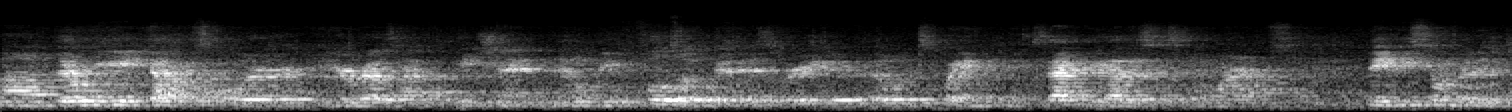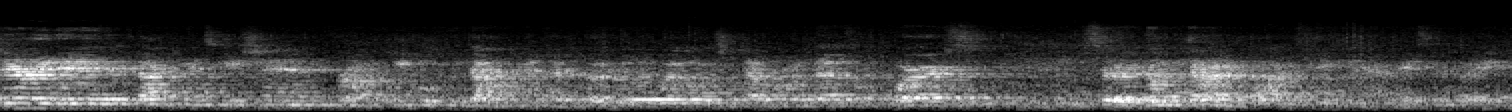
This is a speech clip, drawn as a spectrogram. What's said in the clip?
um, there will be a doc store in your Rails application, and it'll be full of goodness for you. It'll explain exactly how the system works. Maybe some of is generated documentation from people who document their code really well, which everyone does, of course. So don't count on the docs that, basically.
